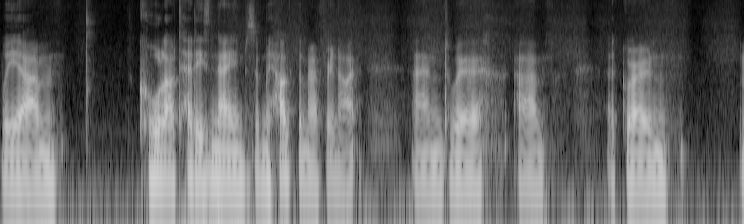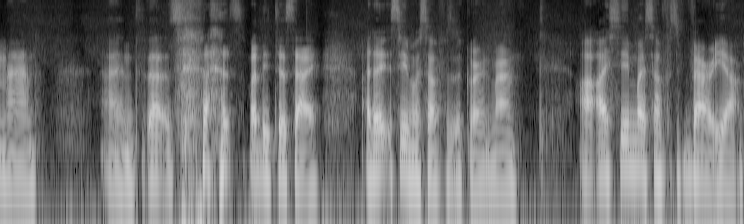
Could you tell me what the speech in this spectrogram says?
we um, call our teddies names and we hug them every night, and we're um, a grown man, and that's that's funny to say. I don't see myself as a grown man. I, I see myself as very young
